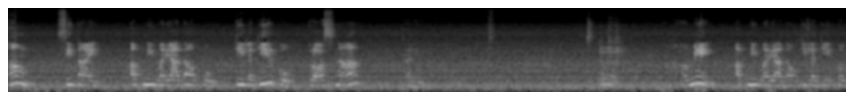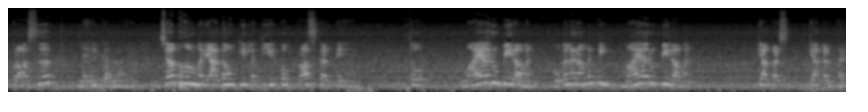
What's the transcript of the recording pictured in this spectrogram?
हम सीताएँ अपनी मर्यादाओं को, की लकीर को क्रॉस ना करें। हमें अपनी मर्यादाओं की लकीर को क्रॉस नहीं करना है। जब हम मर्यादाओं की लकीर को क्रॉस करते हैं तो माया रूपी रावण, वो वाला रावण नहीं माया रूपी रावण क्या कर क्या करता है?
